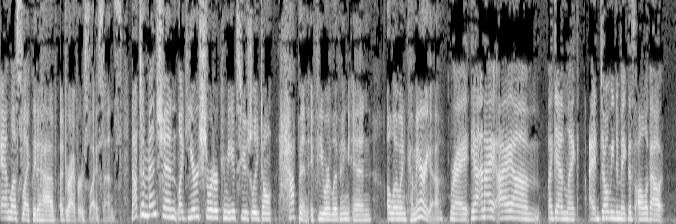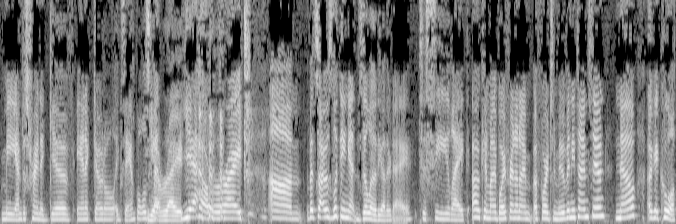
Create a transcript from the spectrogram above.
and less likely to have a driver's license. Not to mention, like your shorter commutes usually don't happen if you are living in a low income area. Right. Yeah. And I, I, um, again, like, I don't mean to make this all about me. I'm just trying to give anecdotal examples. Yeah, but- right. Yeah, right. Um, but so I was looking at Zillow the other day to see like, oh, can my boyfriend and I afford to move anytime soon? No? Okay, cool.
